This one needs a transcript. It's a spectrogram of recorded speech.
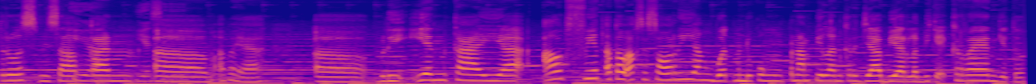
Terus misalkan Iya, iya sih. em, apa ya? eh, beliin kayak outfit atau aksesori yang buat mendukung penampilan kerja biar lebih kayak keren gitu.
